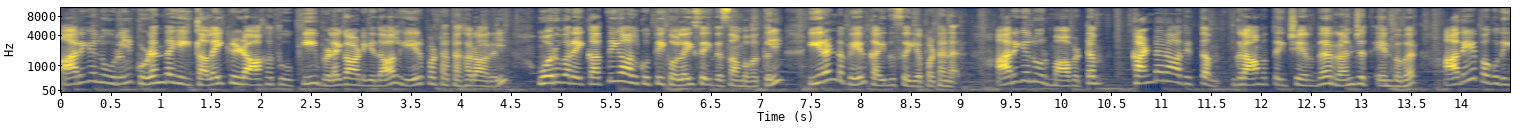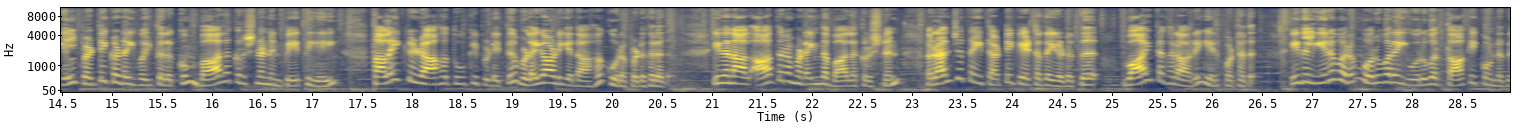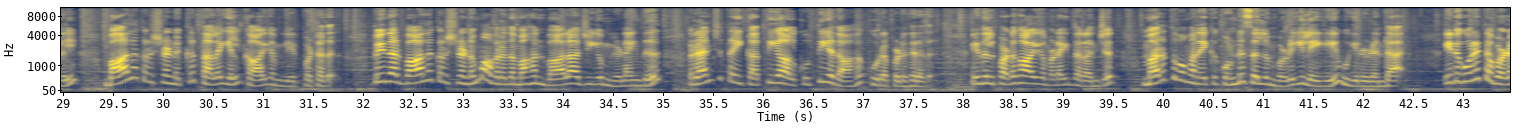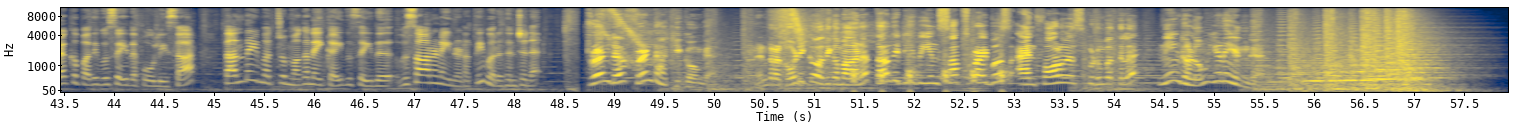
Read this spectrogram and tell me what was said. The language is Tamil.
அரியலூரில் குழந்தையை தலைகீழாக தூக்கி விளையாடியதால் ஏற்பட்ட தகராறில் ஒருவரை கத்தியால் குத்தி கொலை செய்த சம்பவத்தில் இரண்டு பேர் கைது செய்யப்பட்டனர். அரியலூர் மாவட்டம் கண்டராதித்தம் கிராமத்தைச் சேர்ந்த ரஞ்சித் என்பவர் அதே பகுதியில் பெட்டிக்கடை வைத்திருக்கும் பாலகிருஷ்ணனின் பேத்தியை தலைகீழாக தூக்கி பிடித்து விளையாடியதாக கூறப்படுகிறது. இதனால் ஆத்திரமடைந்த பாலகிருஷ்ணன் ரஞ்சித்தை தட்டி கேட்டதை அடுத்து வாய் தகராறு ஏற்பட்டது. இதில் இருவரும் ஒருவரை ஒருவர் தாக்கிக் கொண்டதில் பாலகிருஷ்ணனுக்கு தலையில் காயம் ஏற்பட்டது. பின்னர் பாலகிருஷ்ணனும் அவரது மகன் பாலாஜியும் இணைந்து ரஞ்சித்தை கத்தியால் குத்தியதாக கூறப்படுகிறது. இதில் படுகாயமடைந்த ரஞ்சித் மருத்துவமனைக்கு கொண்டு செல்லும் வழியிலேயே உயிரிழந்தார். இதுகுறித்து வழக்கு பதிவு செய்த போலீசார் தந்தை மற்றும் மகனை கைது செய்து விசாரணை நடத்தி வருகின்றனர். ரெண்டரை கோடிக்கும் அதிகமான தந்தி டிவியின் சப்ஸ்கிரைபர்ஸ் அண்ட் ஃபாலோவர்ஸ் குடும்பத்துல நீங்களும் இணையுங்க.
